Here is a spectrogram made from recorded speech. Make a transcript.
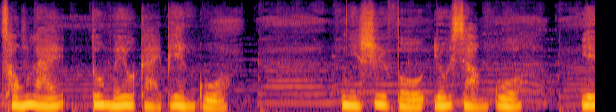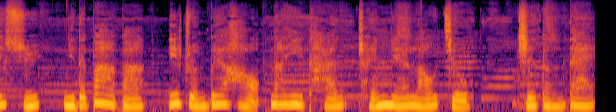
从来。都没有改变过。你是否有想过，也许你的爸爸已准备好那一坛陈年老酒，只等待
